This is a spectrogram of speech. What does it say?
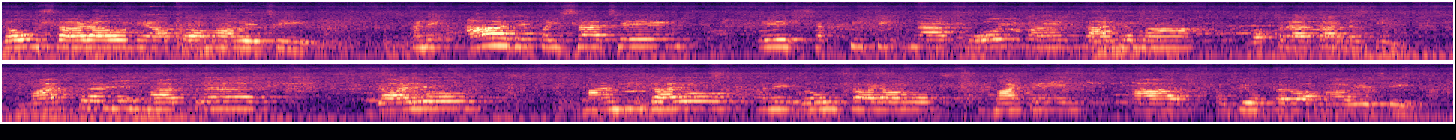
ગૌશાળાઓને આપવામાં આવે છે. અને આ જે પૈસા છે, એ શક્તિપીઠના કોઈ પણ કાર્યમાં વપરાતા નથી. માત્ર ને માત્ર ગાયો, માંદી ગાયો અને ગૌશાળાઓ માટે આ ઉપયોગ કરવામાં આવે છે.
